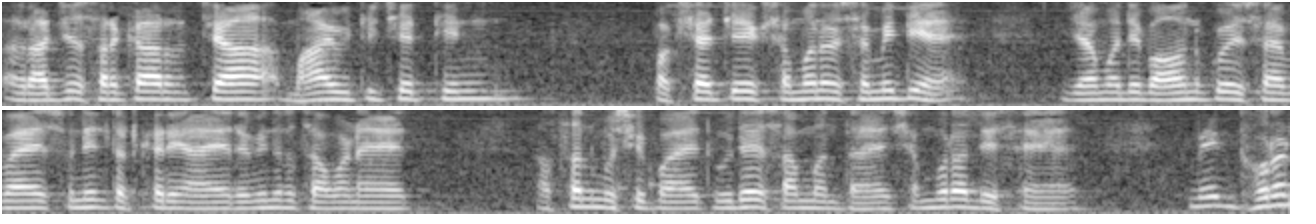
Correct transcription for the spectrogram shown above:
राज्य सरकारच्या महायुतीचे तीन पक्षाची एक समन्वय समिती आहे ज्यामध्ये बावनकुळे साहेब आहे सुनील तटकरे आहे रवींद्र चव्हाण आहेत हसन मुशिफ आहेत उदय सामंत आहेत शंभूराज देसाई आहेत. मग एक धोरण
